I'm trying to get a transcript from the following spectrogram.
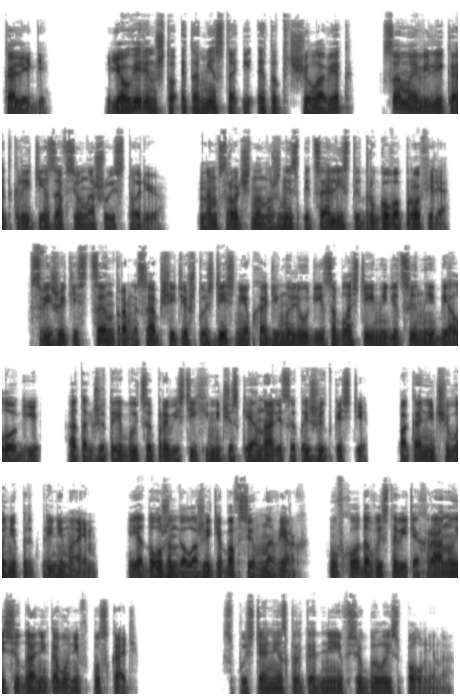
«Коллеги, я уверен, что это место и этот человек — самое великое открытие за всю нашу историю. Нам срочно нужны специалисты другого профиля, Свяжитесь с центром и сообщите, что здесь необходимы люди из областей медицины и биологии, а также требуется провести химический анализ этой жидкости. Пока ничего не предпринимаем. Я должен доложить обо всем наверх. У входа выставить охрану и сюда никого не впускать. Спустя несколько дней все было исполнено.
